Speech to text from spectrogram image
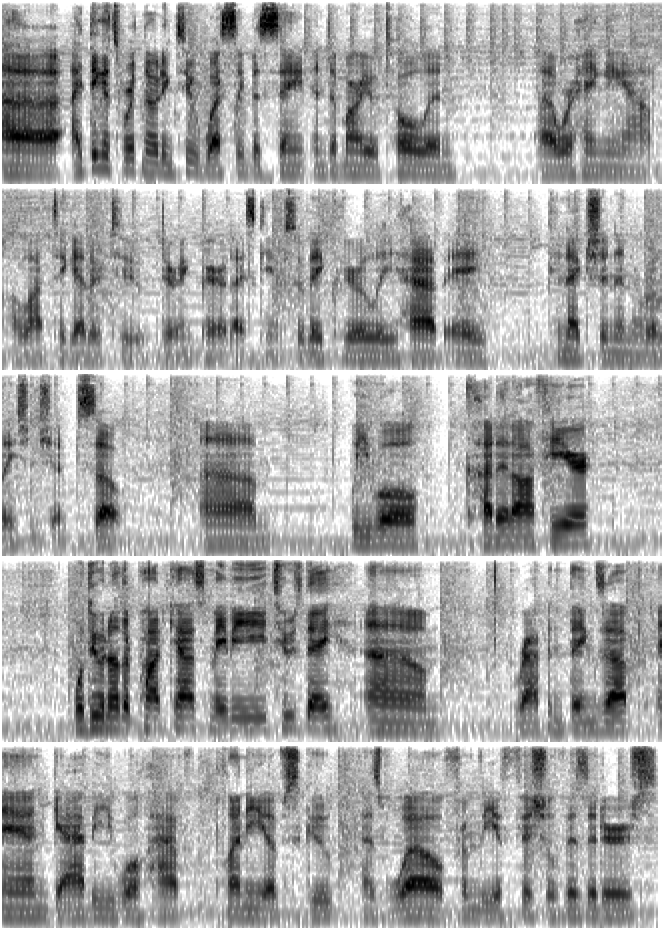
Uh, I think it's worth noting too, Wesley Bissainthe and Demario Tolan uh, were hanging out a lot together too during Paradise Camp. So they clearly have a connection and a relationship. So um, we will cut it off here. We'll do another podcast maybe Tuesday, um, wrapping things up, and Gabby will have plenty of scoop as well from the official visitors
